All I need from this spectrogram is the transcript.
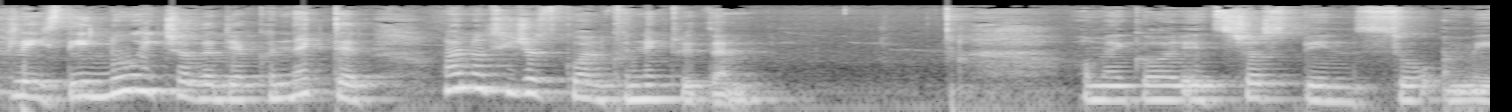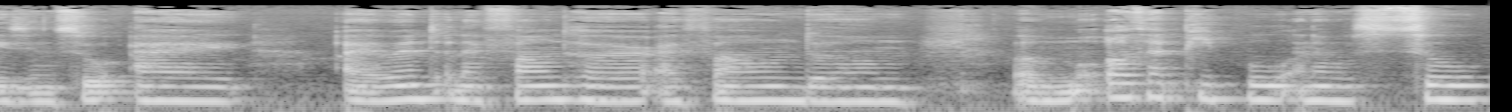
place. They know each other, they're connected. Why not you just go and connect with them? Oh my god, it's just been so amazing. So I I went and I found her. I found um, um, other people, and I was so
